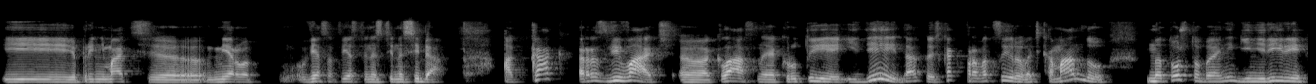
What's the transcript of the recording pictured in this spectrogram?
и принимать э, меру вес ответственности на себя. А как развивать э, классные, крутые идеи, да, то есть как провоцировать команду на то, чтобы они генерили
